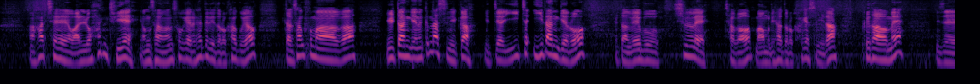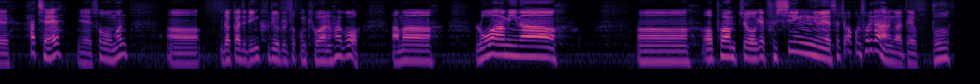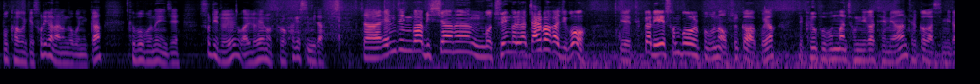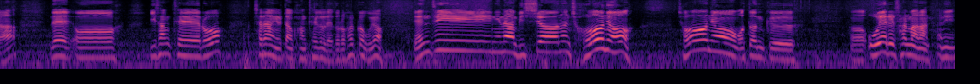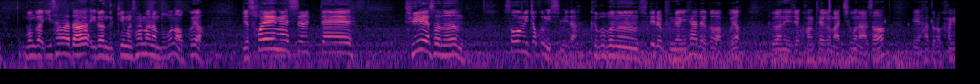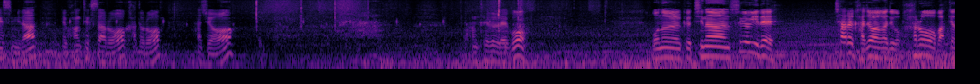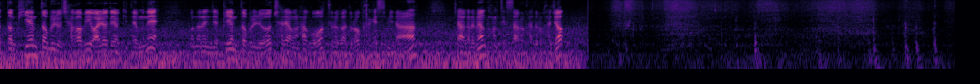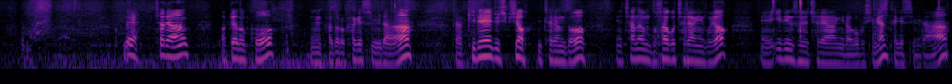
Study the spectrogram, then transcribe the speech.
어, 하체 완료한 뒤에 영상은 소개를 해드리도록 하고요. 일단 상품화가 1단계는 끝났으니까 이제 2단계로 일단 외부 실내 작업 마무리 하도록 하겠습니다. 그 다음에 이제 하체 예, 소음은 어, 몇 가지 링크류를 조금 교환을 하고 아마 로암이나 어, 어퍼암 쪽에 부싱류에서 조금 소리가 나는 것 같아요. 북북 하고 이렇게 소리가 나는 거 보니까 그 부분은 이제 수리를 완료해 놓도록 하겠습니다. 자, 엔진과 미션은 뭐 주행거리가 짧아 가지고 예, 특별히 손볼 부분은 없을 것 같고요. 그 부분만 정리가 되면 될 것 같습니다. 네, 어, 이 상태로 차량 일단 광택을 내도록 할 거고요. 엔진이나 미션은 전혀 전혀 어떤 그 어, 오해를 살 만한 아니 뭔가 이상하다 이런 느낌을 살 만한 부분은 없고요. 이제 서행했을 때 뒤에서는 소음이 조금 있습니다. 그 부분은 수리를 분명히 해야 될 것 같고요. 그거는 이제 광택을 마치고 나서 예, 하도록 하겠습니다. 이제 광택사로 가도록 하죠. 광택을 내고 오늘 그 지난 수요일에 차를 가져와 가지고 바로 맡겼던 BMW 작업이 완료되었기 때문에 오늘은 이제 BMW 촬영을 하고 들어가도록 하겠습니다. 자 그러면 광택사로 가도록 하죠. 네, 차량 맡겨놓고 네, 가도록 하겠습니다. 자, 기대해 주십시오. 이 차량도 예, 차는 무사고 차량이고요. 예, 1인 소유 차량이라고 보시면 되겠습니다.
